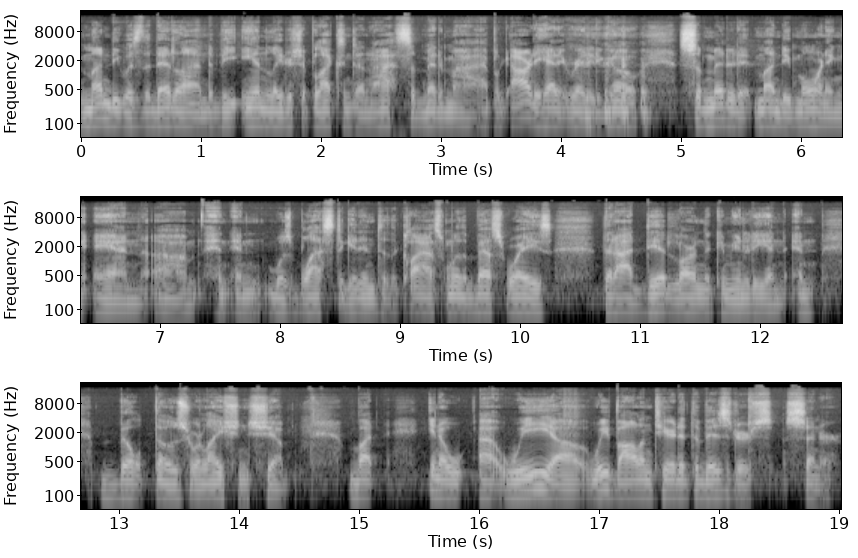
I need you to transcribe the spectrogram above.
Monday was the deadline to be in Leadership Lexington. I submitted my application. I already had it ready to go. submitted it Monday morning, and, um, and and was blessed to get into the class. One of the best ways that I did learn the community and, and built those relationships. But you know, uh, we uh, we volunteered at the visitors center.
